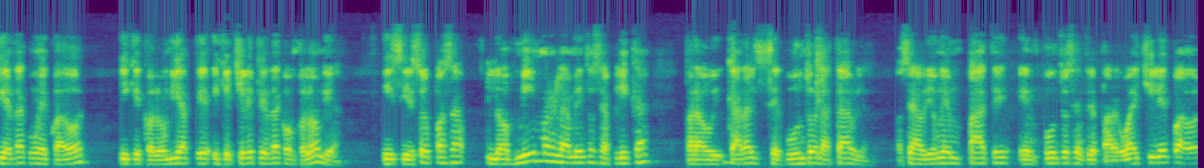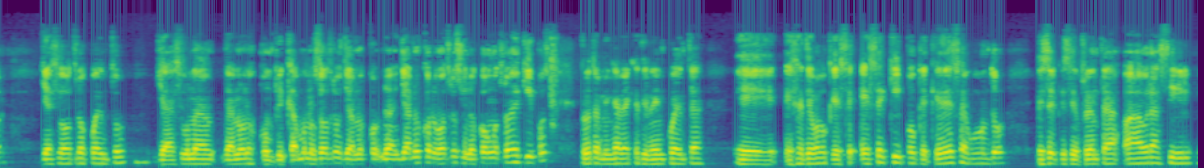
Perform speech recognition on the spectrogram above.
pierda con Ecuador y que Colombia y que Chile pierda con Colombia. Y si eso pasa, los mismos reglamentos se aplican para ubicar al segundo de la tabla. O sea, habría un empate en puntos entre Paraguay, Chile y Ecuador ya es otro cuento, ya es una, ya no nos complicamos nosotros, ya no, ya no con nosotros, sino con otros equipos, pero también había que tener en cuenta eh, ese tema porque ese, ese equipo que quede segundo es el que se enfrenta a Brasil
